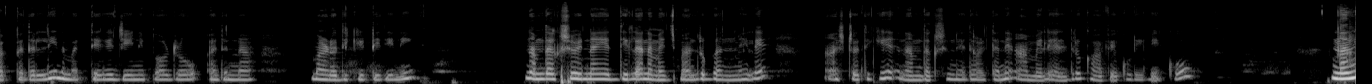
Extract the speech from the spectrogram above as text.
ಪಕ್ಕದಲ್ಲಿ ನಮ್ಮ ಅತ್ತೆಗೆ ಜೀನಿ ಪೌಡ್ರು ಅದನ್ನು ಮಾಡೋದಕ್ಕೆ ಇಟ್ಟಿದ್ದೀನಿ. ನಮ್ಮ ದಕ್ಷು ಇನ್ನೂ ಎದ್ದಿಲ್ಲ, ನಮ್ಮ ಯಜಮಾನ್ರು ಬಂದಮೇಲೆ ಅಷ್ಟೊತ್ತಿಗೆ ನಮ್ಮ ದಕ್ಷಿಣ ಎದ್ದೊಳ್ತಾನೆ, ಆಮೇಲೆ ಎಲ್ಲರೂ ಕಾಫಿ ಕುಡಿಬೇಕು. ನನ್ನ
